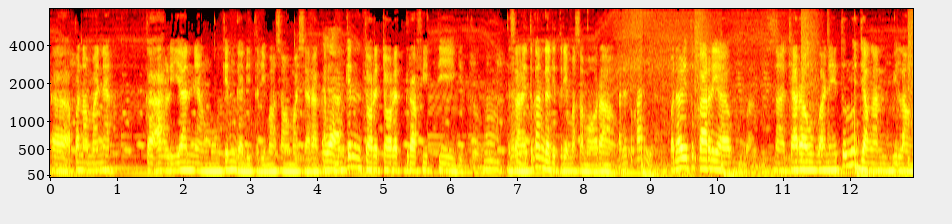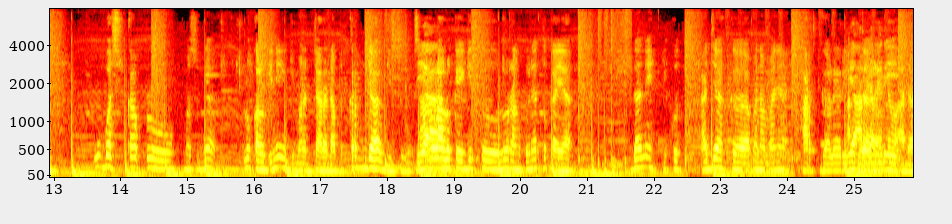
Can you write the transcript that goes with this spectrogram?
eh, apa namanya keahlian yang mungkin gak diterima sama masyarakat Iya. mungkin coret-coret graffiti gitu Hmm. misalnya itu kan gak diterima sama orang Ada tuh karya. padahal itu karya. Nah, cara ubahnya itu lu jangan bilang ubah sikap lu. Maksudnya lu kalau gini gimana cara dapat kerja gitu. Iya. Salah lu kayak gitu. Lu rangkulnya tuh kayak udah nih ikut aja ke apa namanya art gallery Iya, kita. art gallery. Itu ada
